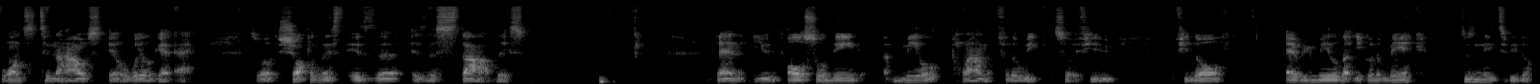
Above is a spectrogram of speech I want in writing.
once it's in the house, it will get ate. So shopping list is the is the start of this. Then you also need a meal plan for the week. So if you if you know every meal that you're going to make, doesn't need to be the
